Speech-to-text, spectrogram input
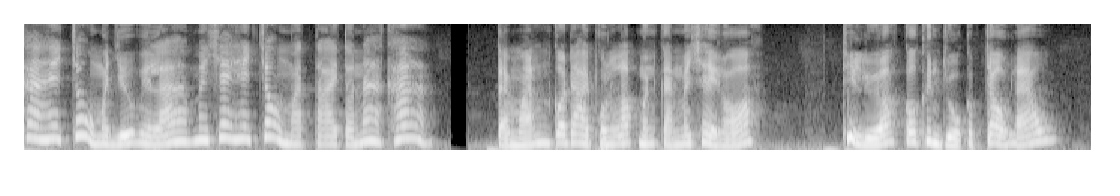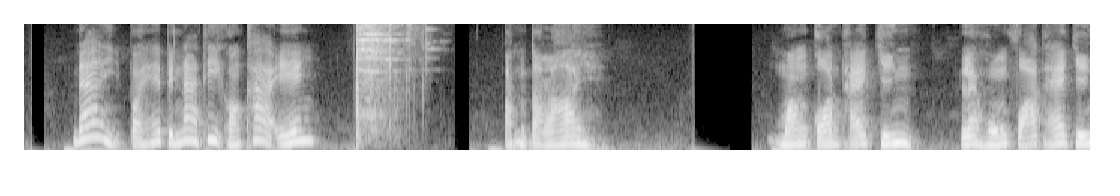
ข้าให้เจ้ามายื้อเวลา ไม่ใช่ให้เจ้ามาตายต่อหน้าข้า แต่มันก็ได้ผลลัพธ์เหมือนกันไม่ใช่หรอ ที่เหลือก็ขึ้นอยู่กับเจ้าแล้ว ได้ปล่อยให้เป็นหน้าที่ของข้าเอง อันตราย มังกรแท้จริง และหงฟ้าแท้จริง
